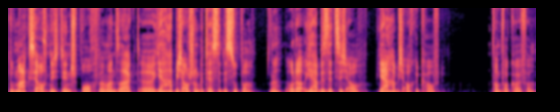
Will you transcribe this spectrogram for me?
du magst ja auch nicht den Spruch, wenn man sagt, äh, ja, habe ich auch schon getestet, ist super. Ne? Oder ja, besitze ich auch. Ja, habe ich auch gekauft. Vom Verkäufer.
